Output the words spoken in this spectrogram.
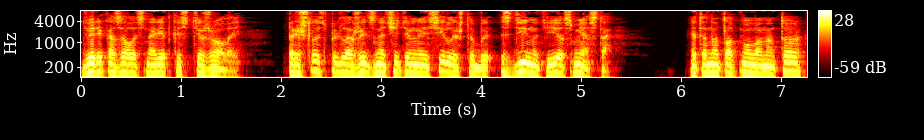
Дверь оказалась на редкость тяжелой. Пришлось приложить значительные силы, чтобы сдвинуть ее с места. Это натолкнуло на то,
